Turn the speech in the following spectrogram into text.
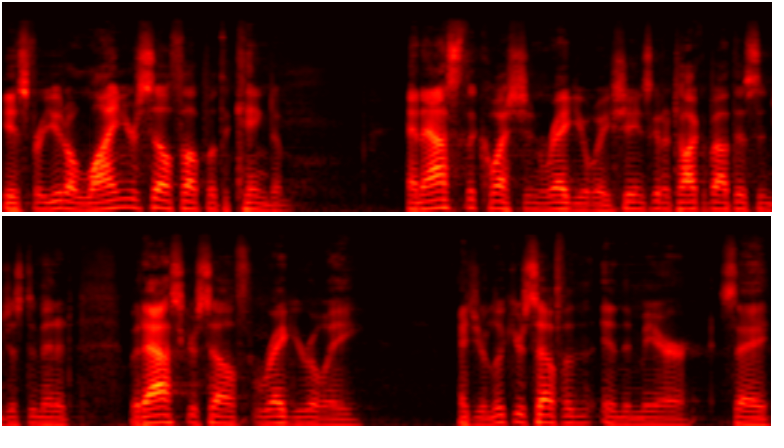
is for you to line yourself up with the kingdom and ask the question regularly. Shane's going to talk about this in just a minute, but ask yourself regularly as you look yourself in, in the mirror, say,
